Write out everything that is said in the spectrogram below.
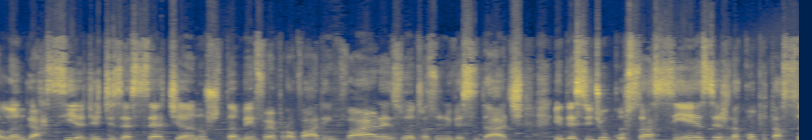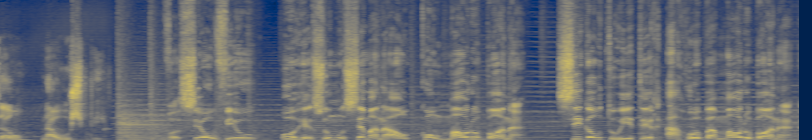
Alan Garcia, de 17 anos, também foi aprovado em várias outras universidades e decidiu cursar Ciências da Computação na USP. Você ouviu o resumo semanal com Mauro Bona. Siga o Twitter, arroba Mauro Bona.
